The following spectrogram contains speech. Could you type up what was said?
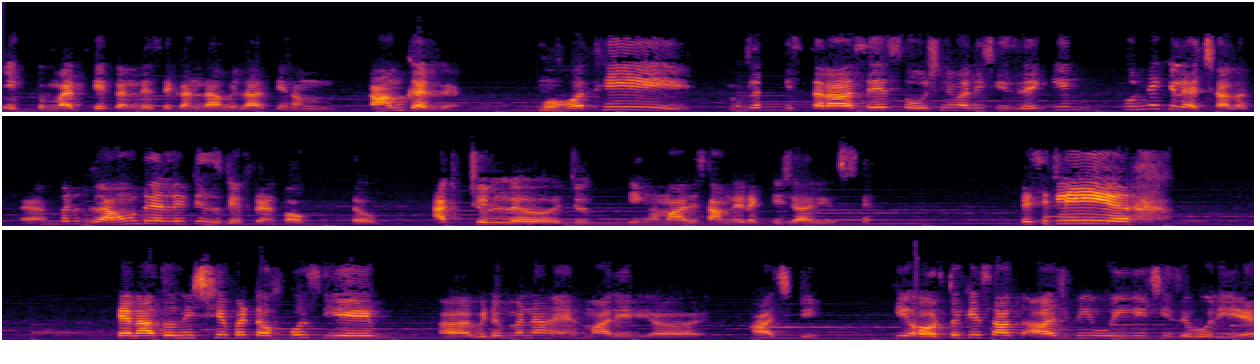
एक मर्द के कंधे से कंधा मिला के हम काम कर रहे हैं। हम्म। बहुत ही मतलब इस तरह से सोचने वाली चीज़ है कि सुनने के लिए अच्छा लगता है but ground reality is different for actual जो थिंग हमारे सामने रखी जा रही है उससे। बेसिकली uh, कहना तो नहीं चाहिए बट ऑफकोर्स ये uh, विडम्बना है हमारे uh, आज की कि औरतों के साथ आज भी वही चीज़ें हो रही है।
